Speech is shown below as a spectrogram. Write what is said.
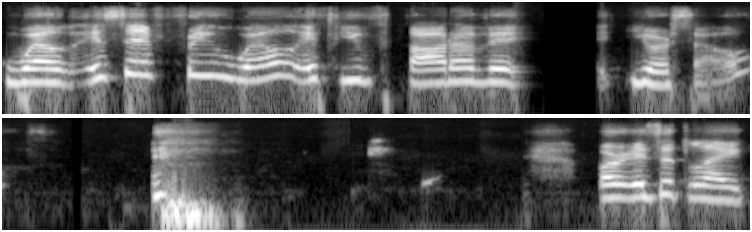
well, is it free will if you've thought of it yourself? or is it like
